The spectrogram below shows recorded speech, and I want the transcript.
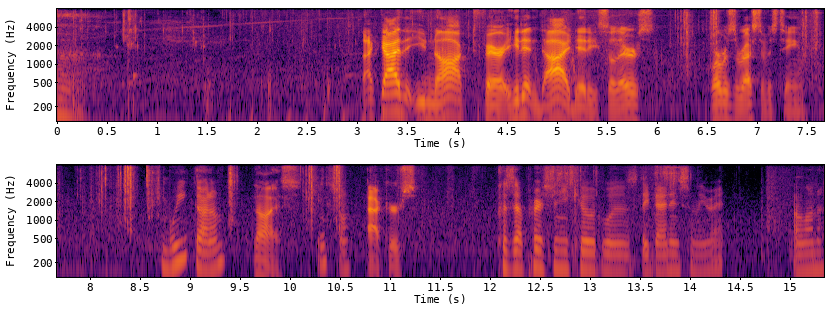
that guy that you knocked, fair, he didn't die, did he? So there's, where was the rest of his team? We got him. Nice. I think so. Hackers. Cause that person you killed was they died instantly, right? Alana.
